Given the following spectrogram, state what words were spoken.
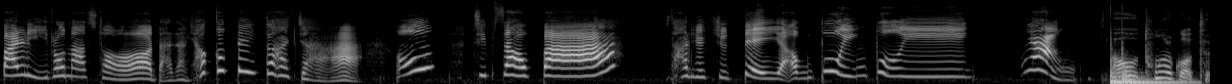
빨리 일어나서 나랑 협곡 데이트 하자. 어? 집사 오빠, 사료 주대요. 뿌잉 뿌잉. 토 나올 것 같아.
